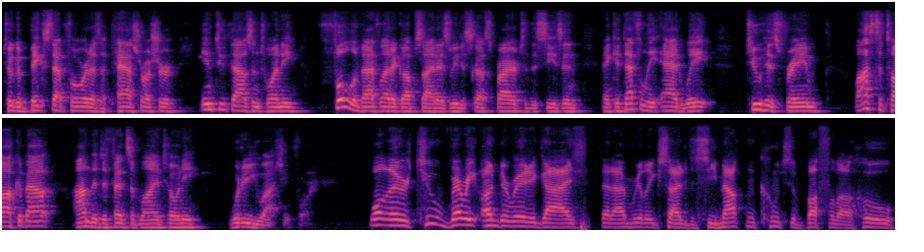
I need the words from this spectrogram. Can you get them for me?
Took a big step forward as a pass rusher in 2020, full of athletic upside, as we discussed prior to the season, and can definitely add weight to his frame. Lots to talk about on the defensive line, Tony. What are you watching for? Well, there are two very underrated guys that I'm really excited to see. Malcolm Koonce of Buffalo, who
